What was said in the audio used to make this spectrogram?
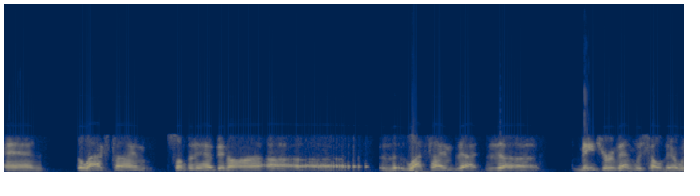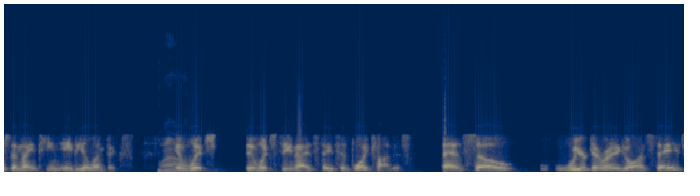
and the last time something had been on, uh, the last time that the major event was held there was the 1980 Olympics, wow. in which in which the United States had boycotted, and so we were getting ready to go on stage,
